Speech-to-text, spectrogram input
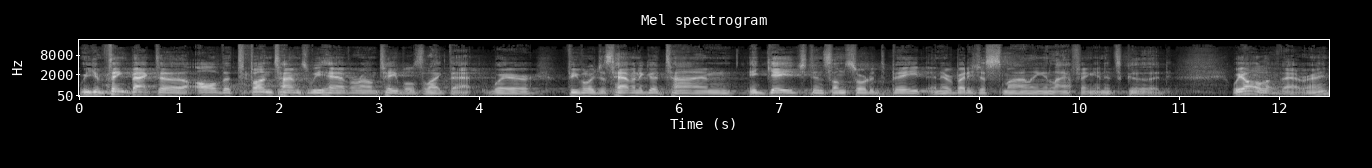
We can think back to all the fun times we have around tables like that, where people are just having a good time, engaged in some sort of debate, and everybody's just smiling and laughing, and it's good. We all love that, right?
